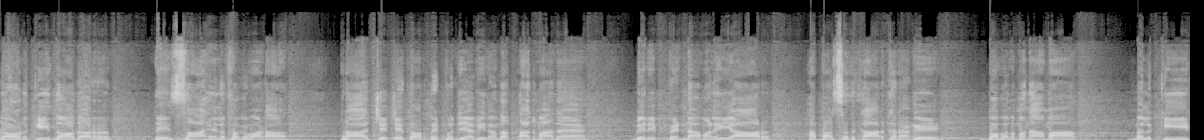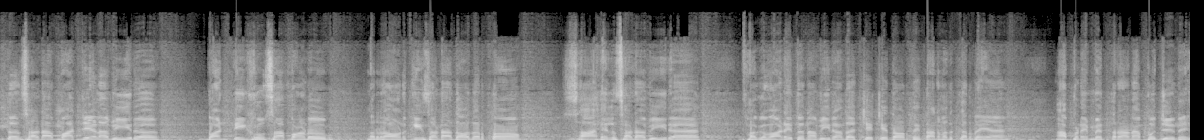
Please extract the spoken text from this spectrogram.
ਰੌਣਕੀ ਦੌਦਰ ਤੇ ਸਾਹਿਲ ਫਗਵਾੜਾ। ਭਰਾ ਚੇਚੇ ਤੌਰ ਤੇ ਪੁੱਜਿਆ ਵੀਰਾਂ ਦਾ ਧੰਨਵਾਦ ਹੈ। ਮੇਰੇ ਪਿੰਡਾਂ ਵਾਲੇ ਯਾਰ ਆਪਾਂ ਸਤਿਕਾਰ ਕਰਾਂਗੇ। ਬਬਲ ਮਨਾਮਾ ਮਲਕੀਤ ਸਾਡਾ ਮਾਝੇ ਵਾਲਾ ਵੀਰ ਬੰਟੀ ਖੋਸਾ ਪਾਂਡੋ। ਰੌਣਕੀ ਸਾਡਾ ਦੌਦਰ ਤੋਂ ਸਾਹਿਲ ਸਾਡਾ ਵੀਰ ਹੈ। ਫਗਵਾੜੇ ਤੋਂ ਨਾ ਵੀਰਾਂ ਦਾ ਚੇਚੇ ਤੌਰ ਤੇ ਧੰਨਵਾਦ ਕਰਦੇ ਆ ਆਪਣੇ ਮਿੱਤਰਾਂ ਨਾਲ ਪੁੱਜੇ ਨੇ।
